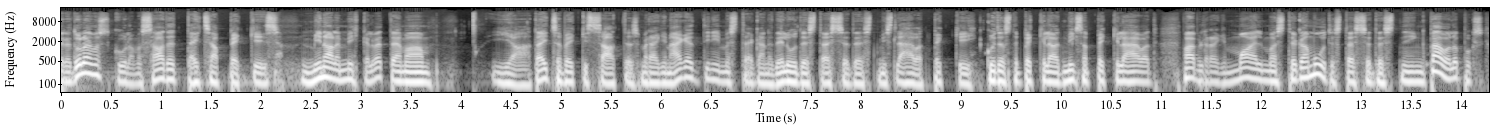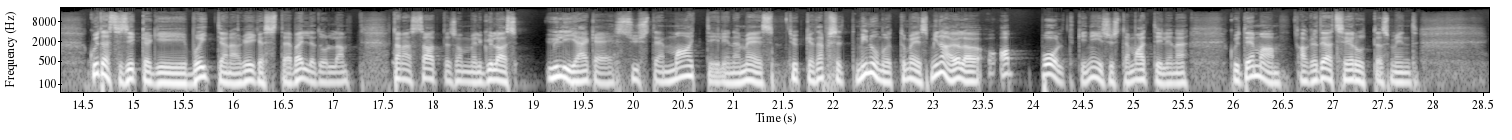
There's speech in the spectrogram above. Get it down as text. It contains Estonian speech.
tere tulemast kuulama saadet Täitsa Pekkis. mina olen Mihkel Vetemaa ja Täitsa Pekkis saates me räägime ägedate inimestega nende eludest ja asjadest, mis lähevad pekki, kuidas need pekki lähevad, miks nad pekki lähevad. vahepeal räägime maailmast ja ka muudest asjadest ning päeva lõpuks, kuidas siis ikkagi võitjana kõigest välja tulla. tänases saates on meil külas üliäge süstemaatiline mees, sihuke täpselt minu mõõtu mees, mina ei ole pooltki nii süstemaatiline kui tema, aga tead, see erutas mind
